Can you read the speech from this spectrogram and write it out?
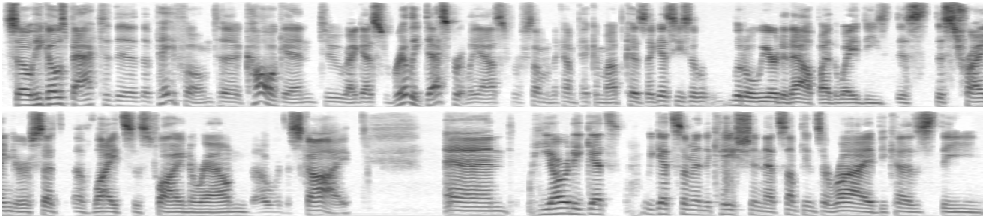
So he goes back to the the payphone to call again to I guess really desperately ask for someone to come pick him up because I guess he's a little weirded out by the way these this this triangular set of lights is flying around over the sky. And he already gets we get some indication that something's awry because the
